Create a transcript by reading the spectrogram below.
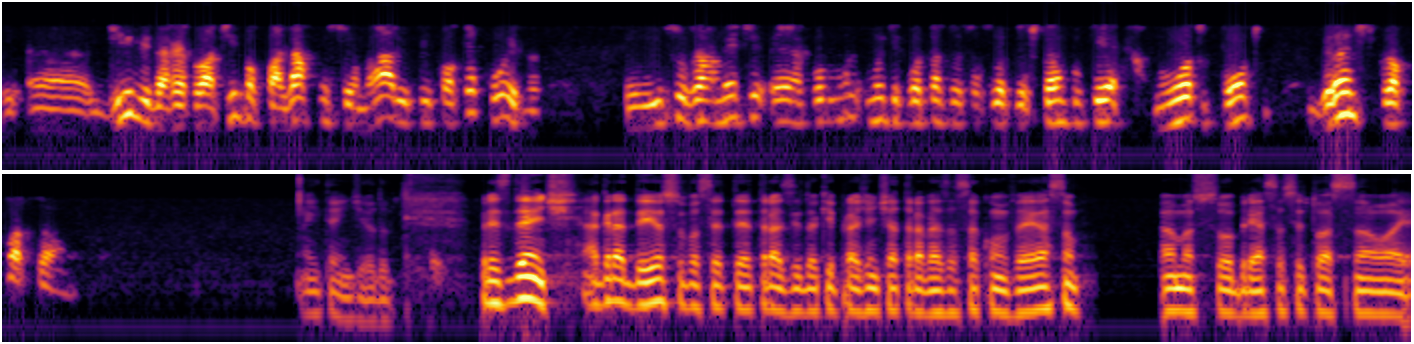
é, dívida retroativa, pagar funcionário, e qualquer coisa. E isso realmente é muito importante essa sua questão, porque é um outro ponto grande de preocupação. Entendido. Presidente, agradeço você ter trazido aqui para a gente, através dessa conversa, um sobre essa situação aí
